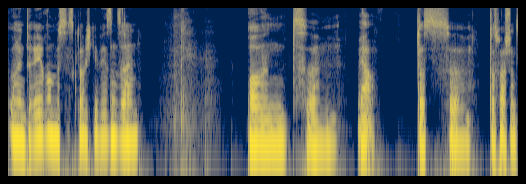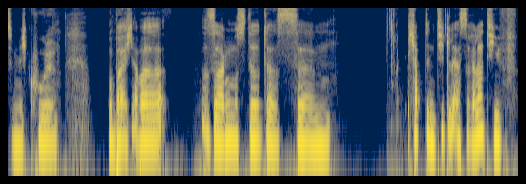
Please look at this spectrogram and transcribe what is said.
um den Dreh rum müsste es, glaube ich, gewesen sein. Und ähm, ja, das, äh, das war schon ziemlich cool. Wobei ich aber sagen musste, dass ähm, ich habe den Titel erst relativ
